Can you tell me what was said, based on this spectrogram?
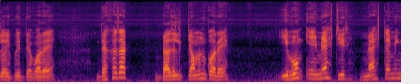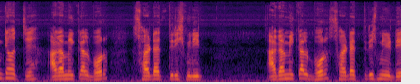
জয় পেতে পারে। দেখা যাক ব্রাজিল কেমন করে। এবং এই ম্যাচটির ম্যাচ টাইমিংটা হচ্ছে আগামীকাল ভোর ছয়টা তিরিশ মিনিট। আগামীকাল ভোর ছয়টা তিরিশ মিনিটে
